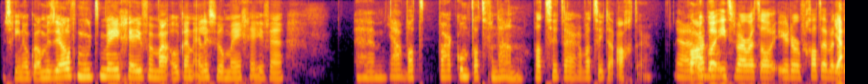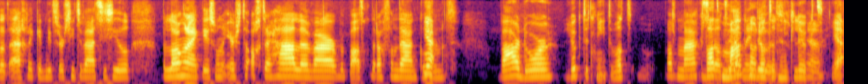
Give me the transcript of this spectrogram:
misschien ook wel mezelf moet meegeven, maar ook aan Alice wil meegeven. Um, ja, wat, waar komt dat vandaan? Wat zit er, wat zit erachter? Ja, ook wel iets waar we het al eerder over gehad hebben. Dat het eigenlijk in dit soort situaties heel belangrijk is om eerst te achterhalen waar bepaald gedrag vandaan komt. Waardoor lukt het niet? Wat, wat maakt, wat dat, maakt dat nou dat het niet lukt? Ja.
